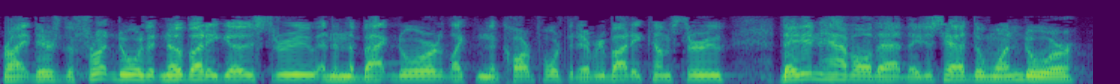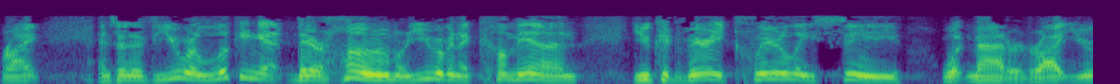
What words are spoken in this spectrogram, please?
right? There's the front door that nobody goes through, and then the back door, like in the carport, that everybody comes through. They didn't have all that. They just had the one door, right? And so if you were looking at their home or you were going to come in, you could very clearly see what mattered, right? you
